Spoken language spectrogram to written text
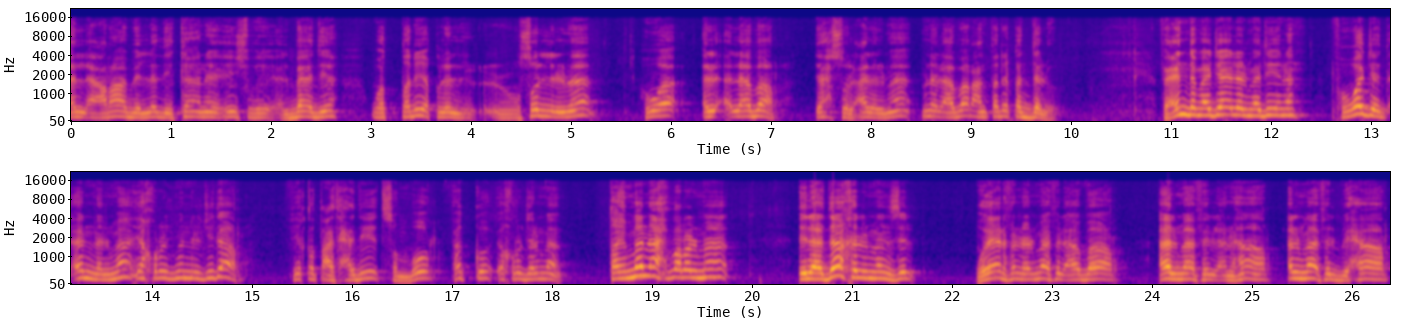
الأعرابي الذي كان يعيش في البادية والطريق للوصول للماء هو الآبار. يحصل على الماء من الآبار عن طريق الدلو. فعندما جاء إلى المدينة فوجد أن الماء يخرج من الجدار. في قطعة حديد صنبور فكه يخرج الماء. طيب من أحضر الماء؟ إلى داخل المنزل ويعرف أن الماء في الآبار الماء في الأنهار الماء في البحار.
